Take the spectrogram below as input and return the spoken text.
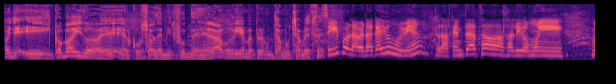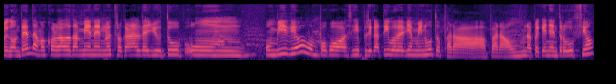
Oye, ¿y cómo ha ido eh, el curso de Mitfunde? Era algo que yo me he preguntado muchas veces. Sí, pues la verdad que ha ido muy bien. La gente ha, estado, ha salido muy, muy contenta. Hemos colgado también en nuestro canal de YouTube un, un vídeo un poco así explicativo de 10 minutos para, para una pequeña introducción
